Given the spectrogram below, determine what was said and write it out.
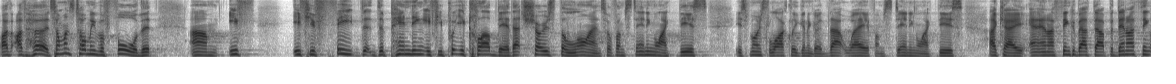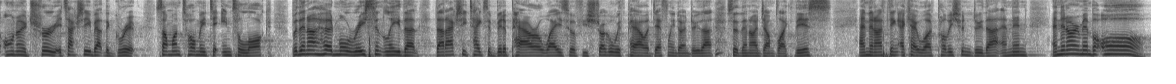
I've, I've heard, someone's told me before that um, if, if your feet, depending if you put your club there, that shows the line. So if I'm standing like this, it's most likely going to go that way. If I'm standing like this, okay, and, and I think about that, but then I think, oh no, true, it's actually about the grip. Someone told me to interlock, but then I heard more recently that that actually takes a bit of power away. So if you struggle with power, definitely don't do that. So then I jump like this, and then I think, okay, well I probably shouldn't do that, and then and then I remember, oh,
